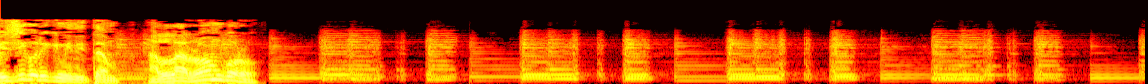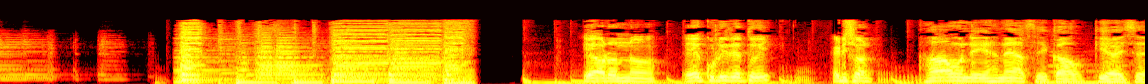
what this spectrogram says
বেশি করে কিনে দিতাম। আল্লাহ রম করো। এ অরণ্য এ কুটি রে তুই? এটি শোন হ্যাঁ উনি এখানে আছি কও কি হয়েছে?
